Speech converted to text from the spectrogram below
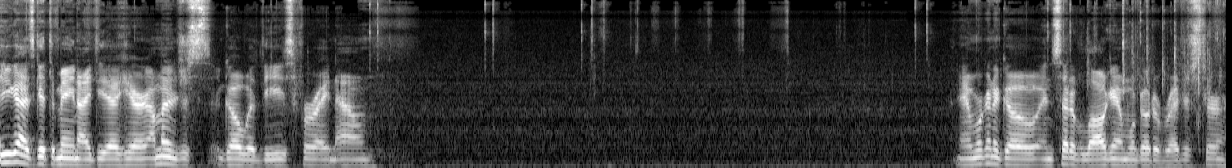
So you guys get the main idea here. I'm going to just go with these for right now. And we're going to go, instead of login, we'll go to register.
